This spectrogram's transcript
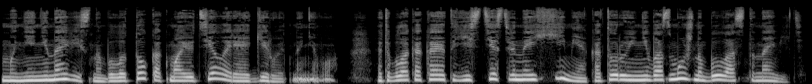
Мне ненавистно было то, как мое тело реагирует на него. Это была какая-то естественная химия, которую невозможно было остановить.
